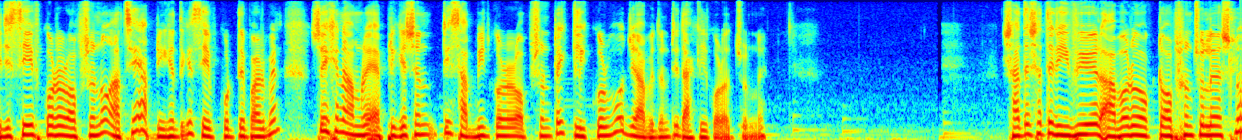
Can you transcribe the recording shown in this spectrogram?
এই যে সেভ করার অপশনও আছে, আপনি এখান থেকে সেভ করতে পারবেন। সো এখানে আমরা অ্যাপ্লিকেশনটি সাবমিট করার অপশনটাই ক্লিক করব যে আবেদনটি দাখিল করার জন্য। সাথে সাথে রিভিউয়ের আবারও একটা অপশন চলে আসলো।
